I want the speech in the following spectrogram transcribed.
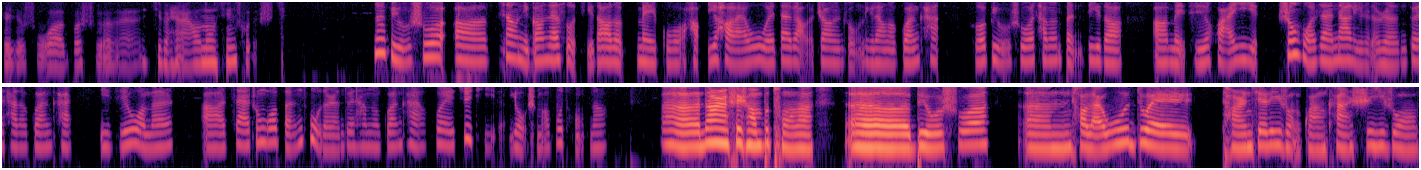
这就是我博士论文基本上要弄清楚的事情。那比如说，呃，像你刚才所提到的，美国好以好莱坞为代表的这样一种力量的观看，和比如说他们本地的啊美籍华裔生活在那里的人对他的观看，以及我们。啊，在中国本土的人对他们的观看会具体有什么不同呢？呃，当然非常不同了。呃，比如说，嗯，好莱坞对唐人街的一种观看是一种，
